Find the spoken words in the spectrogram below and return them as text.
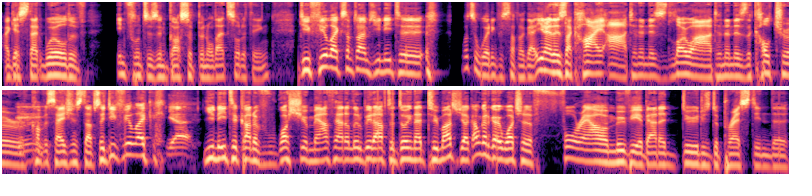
I guess, that world of influences and gossip and all that sort of thing. Do you feel like sometimes you need to what's the wording for stuff like that? You know, there's like high art and then there's low art and then there's the culture Mm. conversation stuff. So do you feel like Yeah. you need to kind of wash your mouth out a little bit after doing that too much? You're like, I'm going to go watch a four hour movie about a dude who's depressed in the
